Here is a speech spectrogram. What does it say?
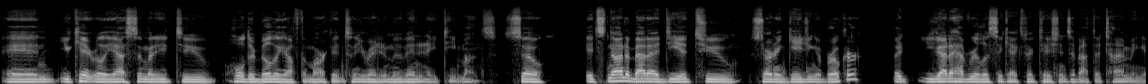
And you can't really ask somebody to hold their building off the market until you're ready to move in in 18 months. So it's not a bad idea to start engaging a broker, but you got to have realistic expectations about the timing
